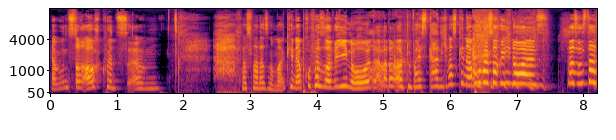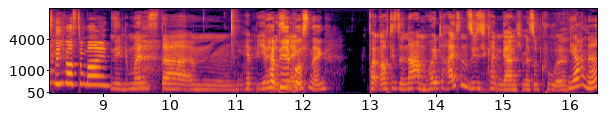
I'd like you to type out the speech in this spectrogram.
Da haben wir uns doch auch kurz. Ähm, was war das nochmal? Kinderprofessorino. Da war doch auch, du weißt gar nicht, was Kinderprofessorino ist. Das ist das nicht, was du meinst. Nee, du meinst da ähm, Happy Hippo Happy. Hippo Snack. Vor allem auch diese Namen. Heute heißen Süßigkeiten gar nicht mehr so cool. Ja, ne?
